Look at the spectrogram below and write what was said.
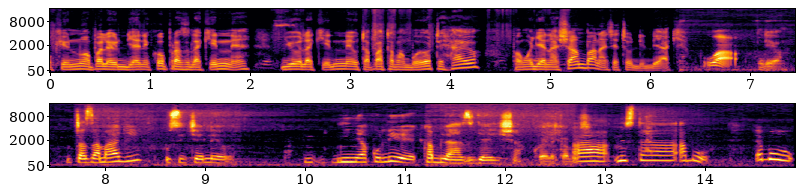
ukinunua pale Diani Copras laki nne juu laki nne utapata mambo yote hayo pamoja na shamba na title deed yake. Wow. Ndio Mtazamaji, usichelewe, nyinyakulie ninyakulie kabla hazijaisha. kweli kabisa. Uh, Mr. Abu, hebu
